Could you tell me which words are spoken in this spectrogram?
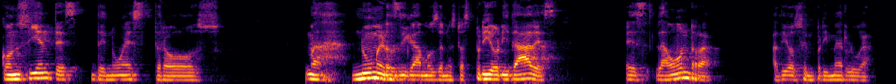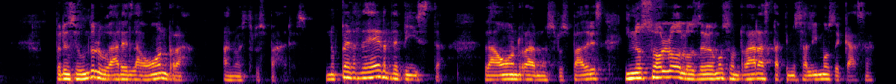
conscientes de nuestros números, digamos, de nuestras prioridades, es la honra a Dios en primer lugar. Pero en segundo lugar es la honra a nuestros padres. No perder de vista la honra a nuestros padres y no solo los debemos honrar hasta que nos salimos de casa.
